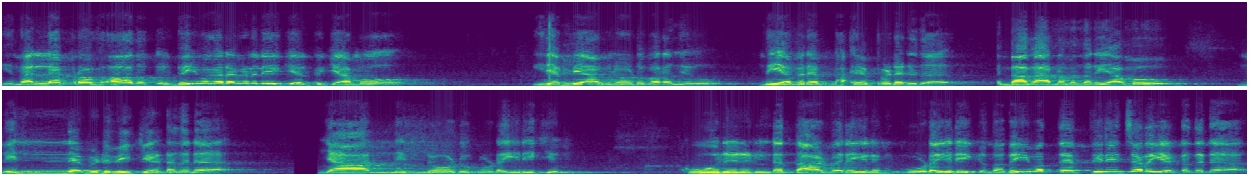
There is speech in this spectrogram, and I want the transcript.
ഈ നല്ല പ്രഭാതത്തിൽ ദൈവകരങ്ങളിലേക്ക് ഏൽപ്പിക്കാമോ? ഇരമ്യാവിനോട് പറഞ്ഞു നീ അവരെ ഭയപ്പെടരുത്. എന്താ കാരണം എന്നറിയാമോ നിന്നെ വിടുവിക്കേണ്ടതിന് ഞാൻ നിന്നോടുകൂടെ ഇരിക്കും. കൂരിലിന്റെ താഴ്വരയിലും കൂടെയിരിക്കുന്ന ദൈവത്തെ തിരിച്ചറിയേണ്ടതിന്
